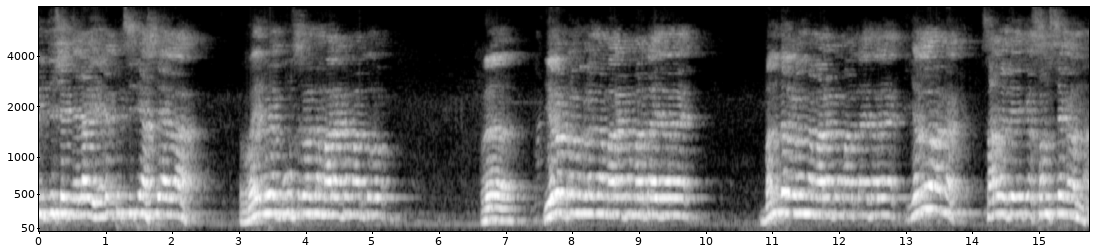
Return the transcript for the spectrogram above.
ವಿದ್ಯುತ್ ಶಕ್ತಿ ಅಲ್ಲ ಎಲೆಕ್ಟ್ರಿಸಿಟಿ ಅಷ್ಟೇ ಅಲ್ಲ. ರೈಲ್ವೆ ಗೂಡ್ಸ್ಗಳನ್ನ ಮಾರಾಟ ಮಾಡಿದ್ರು ಏರೋಡ್ರಮ್ಗಳನ್ನು ಮಾರಾಟ ಮಾಡ್ತಾ ಇದ್ದಾರೆ. ಬಂದರುಗಳನ್ನ ಮಾರಾಟ ಮಾಡ್ತಾ ಇದ್ದಾರೆ. ಎಲ್ಲವನ್ನ, ಸಾರ್ವಜನಿಕ ಸಂಸ್ಥೆಗಳನ್ನು.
